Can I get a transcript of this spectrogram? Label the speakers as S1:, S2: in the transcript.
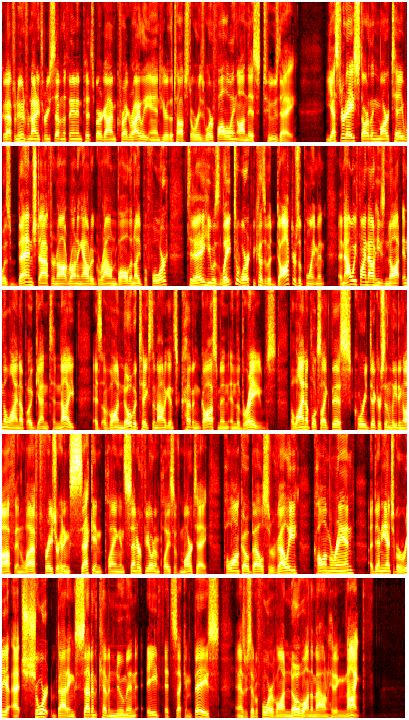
S1: Good afternoon from 93.7 The Fan in Pittsburgh. I'm Craig Riley, and here are the top stories we're following on this Tuesday. Yesterday, Starling Marte was benched after not running out a ground ball the night before. Today, he was late to work because of a doctor's appointment, and now we find out he's not in the lineup again tonight as Ivan Nova takes them out against Kevin Gausman and the Braves. The lineup looks like this Corey Dickerson leading off and left, Frazier hitting second, playing in center field in place of Marte. Polanco, Bell, Cervelli, Colin Moran, Adeiny Hechavarria at short, batting seventh, Kevin Newman eighth at second base, and as we said before, Ivan Nova on the mound hitting ninth.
